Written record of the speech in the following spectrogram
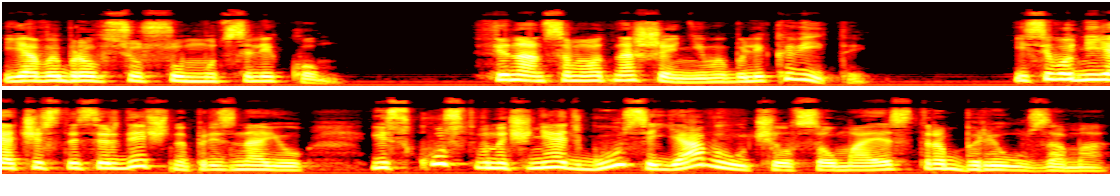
Я выбрал всю сумму целиком. В финансовом отношении мы были квиты. И сегодня я чистосердечно признаю, искусство начинять гуся я выучился у маэстро Брюзома.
